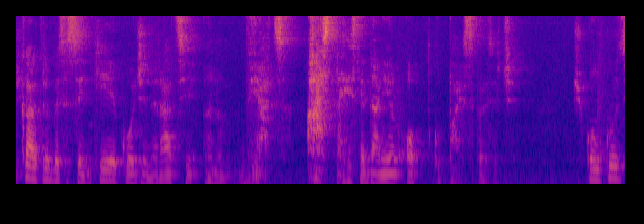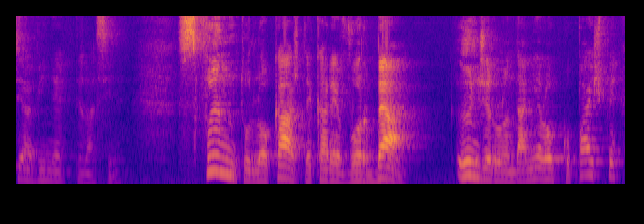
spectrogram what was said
care trebuie să se încheie cu o generație în viață. Asta este Daniel 8 cu 14. Și concluzia vine de la sine. Sfântul locaș de care vorbea îngerul în Daniel 8 cu 14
